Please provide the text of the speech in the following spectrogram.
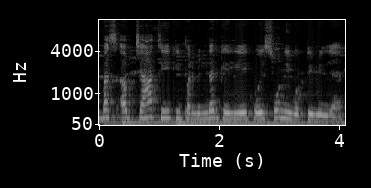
बस अब चाह थी कि परमिंदर के लिए कोई सोनी वोटी मिल जाए,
